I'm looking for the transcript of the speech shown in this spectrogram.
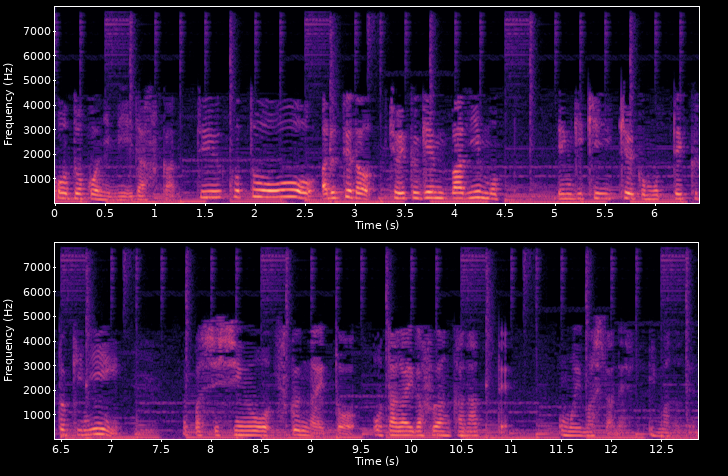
をどこに見出すかっていうことをある程度教育現場にも演劇教育を持っていくときにやっぱ指針を作んないとお互いが不安かなって思いましたね今のでね。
